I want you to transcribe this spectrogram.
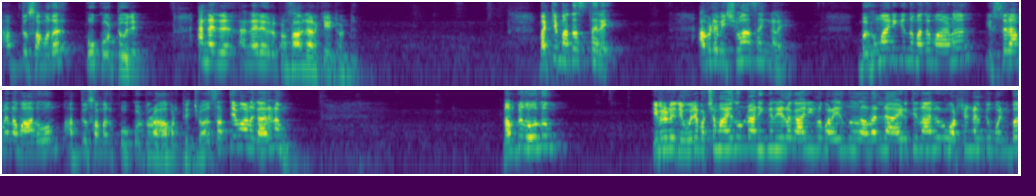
അബ്ദുസമദ് പൂക്കോട്ടൂര്. അങ്ങനെ അങ്ങനെ ഒരു പ്രസ്താവന ഇറക്കിയിട്ടുണ്ട്. മറ്റ് മതസ്ഥരെ അവിടെ വിശ്വാസങ്ങളെ ബഹുമാനിക്കുന്ന മതമാണ് ഇസ്ലാം എന്ന വാദവും അബ്ദുസമദ് പൂക്കോട്ടൂർ ആവർത്തിച്ചു. അത് സത്യമാണ്. കാരണം നമുക്ക് തോന്നും ഇവരുടെ ന്യൂനപക്ഷമായതുകൊണ്ടാണ് ഇങ്ങനെയുള്ള കാര്യങ്ങൾ പറയുന്നത്. അതല്ല ആയിരത്തി നാനൂറ് വർഷങ്ങൾക്ക് മുൻപ്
